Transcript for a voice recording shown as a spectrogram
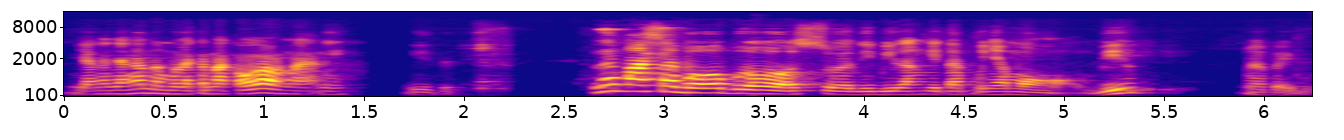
jangan-jangan mulai kena corona nih, gitu. Lah masa bawa brosur dibilang kita punya mobil, Bapak Ibu?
